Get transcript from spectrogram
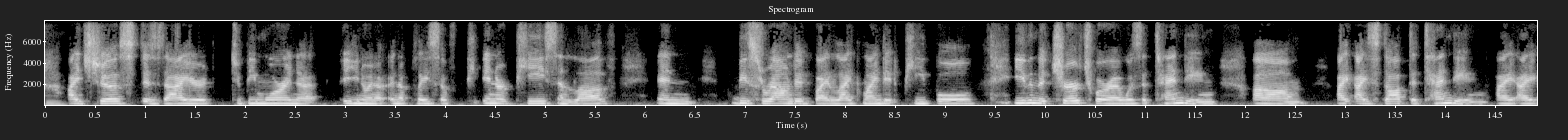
Mm. I just desired to be more in a you know in a, in a place of p- inner peace and love and be surrounded by like-minded people. Even the church where I was attending, um, I, I, stopped attending. I, I,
